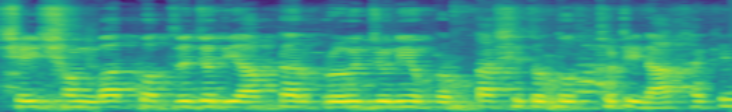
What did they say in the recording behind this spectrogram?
সেই সংবাদপত্রে যদি আপনার প্রয়োজনীয় প্রত্যাশিত তথ্যটি না থাকে,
